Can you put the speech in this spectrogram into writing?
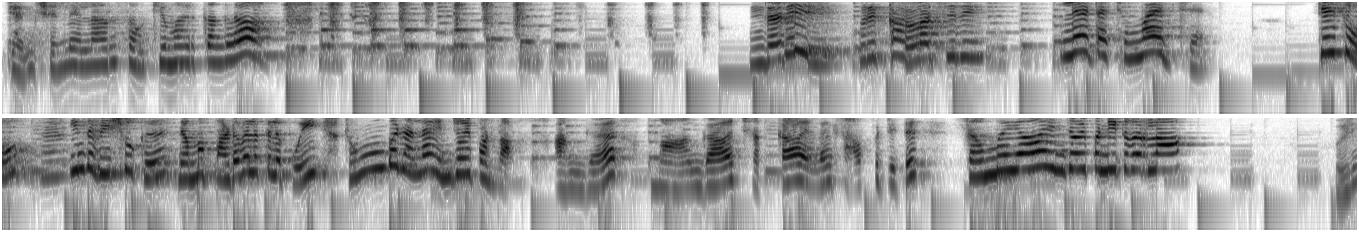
ஜங்ஷன்ல எல்லாரும் சௌக்கியமா இருக்காங்களா എന്താടി ഒരു കള്ളച്ചിരി இல்லட்டா சும்மா ஆயிடுச்சேன் கேசு இந்த விஷுக்கு நம்ம படவலத்துல போய் ரொம்ப நல்லா என்ஜாய் பண்ணலாம். அங்க மாங்காய் சக்கா எல்லாம் சாப்பிட்டுட்டு செம்மையா என்ஜாய் பண்ணிட்டு வரலாம். ഒരു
